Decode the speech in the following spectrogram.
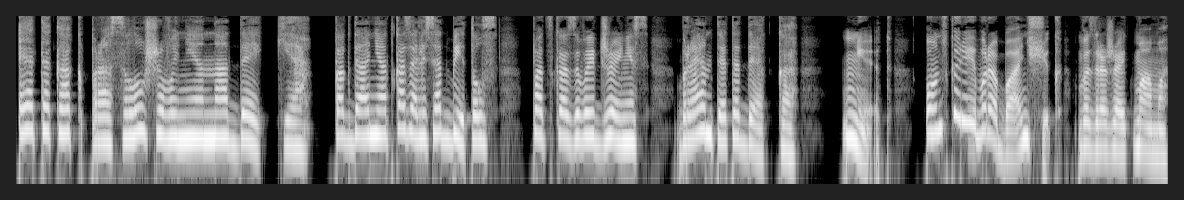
«Это как прослушивание на Декке, когда они отказались от Битлз», — подсказывает Дженнис. «Брент — это Декка». «Нет, он скорее барабанщик», — возражает мама.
